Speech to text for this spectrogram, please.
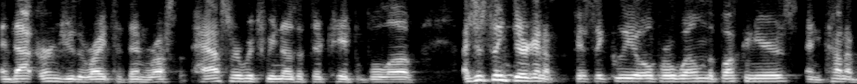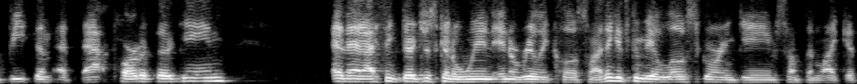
and that earns you the right to then rush the passer, which we know that they're capable of. I just think they're going to physically overwhelm the Buccaneers and kind of beat them at that part of their game. And then I think they're just going to win in a really close one. I think it's going to be a low scoring game, something like a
